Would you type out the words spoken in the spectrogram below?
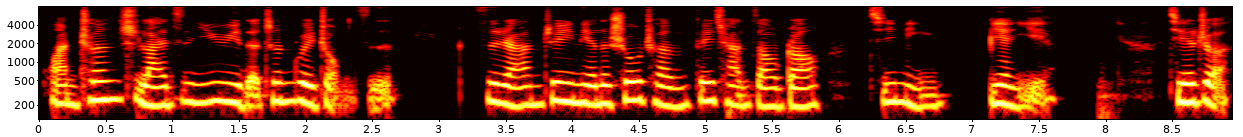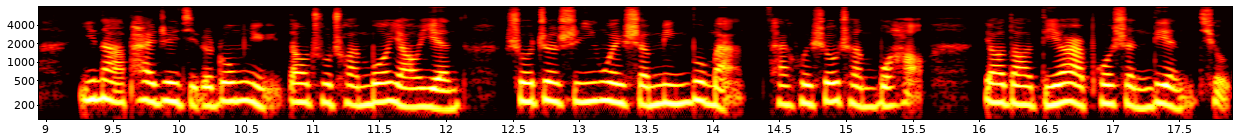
谎称是来自异域的珍贵种子，自然这一年的收成非常糟糕，饥民遍野。接着，伊娜派这几个宫女到处传播谣言，说这是因为神明不满才会收成不好，要到迪尔坡神殿求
